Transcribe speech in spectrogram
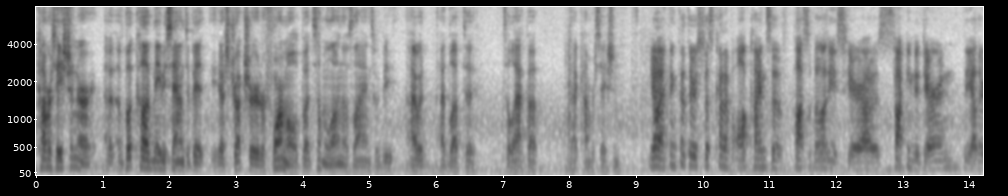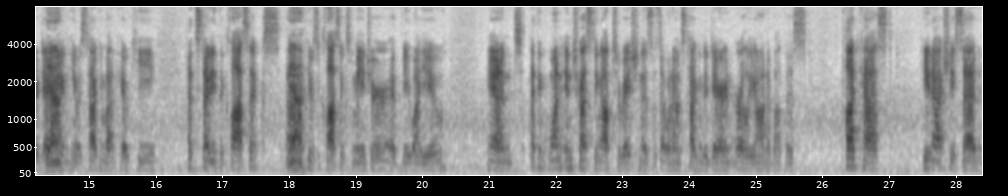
conversation or a, a book club maybe sounds a bit you know, structured or formal, but something along those lines would be. I would. I'd love to to lap up that conversation. Yeah, I think that there's just kind of all kinds of possibilities here. I was talking to Darren the other day, Yeah. and he was talking about how he had studied the classics. Uh, Yeah. he was a classics major at BYU. And I think one interesting observation is, is that when I was talking to Darren early on about this podcast, he had actually said,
